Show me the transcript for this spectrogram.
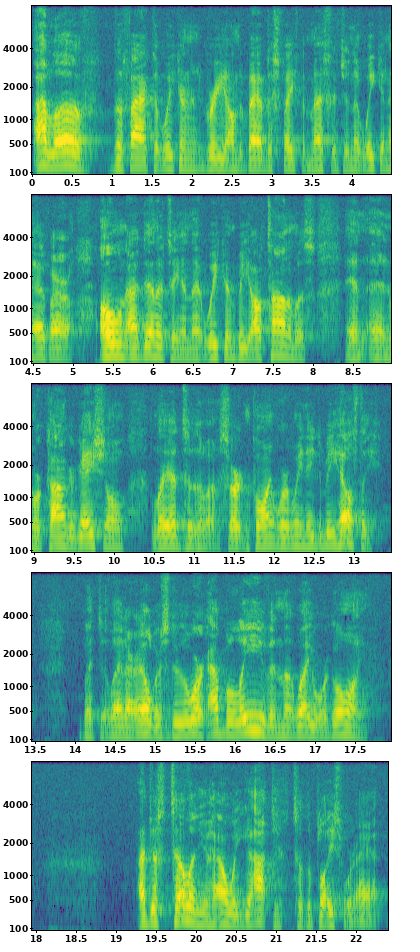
I love the fact that we can agree on the Baptist faith and message and that we can have our own identity and that we can be autonomous and, and we're congregational led to a certain point where we need to be healthy. But to let our elders do the work. I believe in the way we're going. I'm just telling you how we got to, the place we're at,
